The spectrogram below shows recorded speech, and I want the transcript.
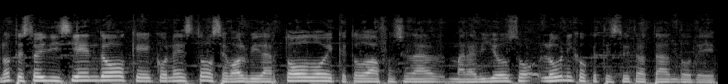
No te estoy diciendo que con esto se va a olvidar todo y que todo va a funcionar maravilloso. Lo único que te estoy tratando de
